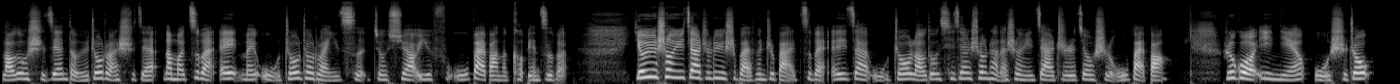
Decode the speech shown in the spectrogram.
劳动时间等于周转时间，那么资本 A 每五周周转一次，就需要预付五百磅的可变资本。由于剩余价值率是百分之百，资本 A 在五周劳动期间生产的剩余价值就是五百磅。如果一年五十周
